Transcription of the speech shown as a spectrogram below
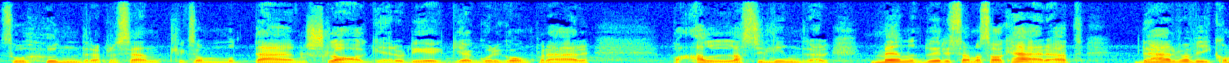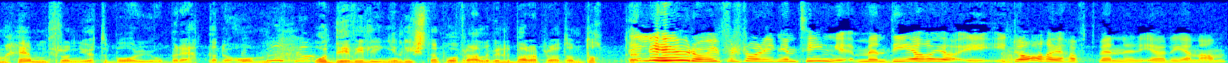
så 100% liksom modern slager och det, jag går igång på det här på alla cylindrar. Men då är det samma sak här att det här var vi kom hem från Göteborg och berättade om och det vill ingen lyssna på för alla ville bara prata om Dotter. Eller hur? Och vi förstår ingenting. Men det har jag, idag har jag haft vänner i arenan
